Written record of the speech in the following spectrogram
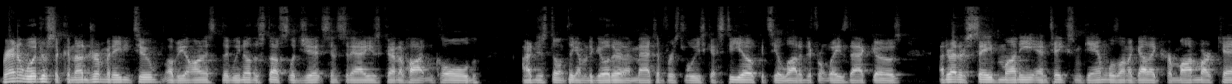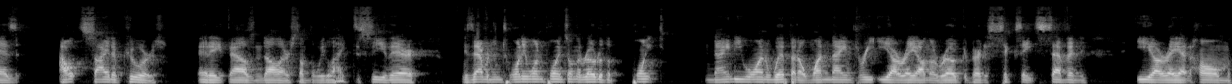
Brandon Woodruff's a conundrum at 82. I'll be honest that we know the stuff's legit. Cincinnati's kind of hot and cold. I just don't think I'm going to go there. That matchup versus Luis Castillo could see a lot of different ways that goes. I'd rather save money and take some gambles on a guy like German Marquez outside of Coors at eight thousand dollars. Something we like to see there. He's averaging 21 points on the road with a point 91 WHIP and a 193 ERA on the road compared to 687 ERA at home.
